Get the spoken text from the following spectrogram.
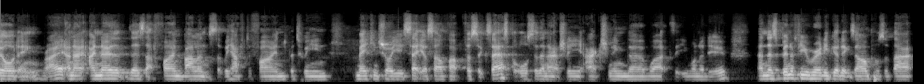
building right? And I, I, know that there's that fine balance that we have to find between making sure you set yourself up for success but also then actually actioning the work that you want to do. And there's been a few really good examples of that.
